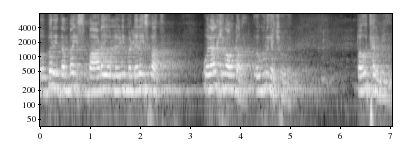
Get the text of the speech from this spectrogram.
oo beri dambe isbaadhay oo la yidhi ma dhale isbaat walaalkii baa u dhalay oo guriga jooga baa u tarmiyey.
